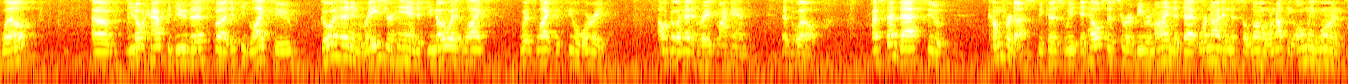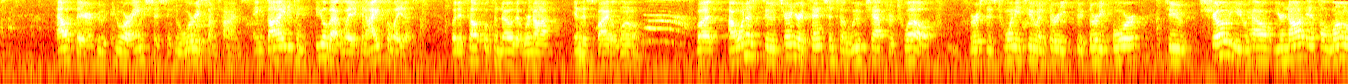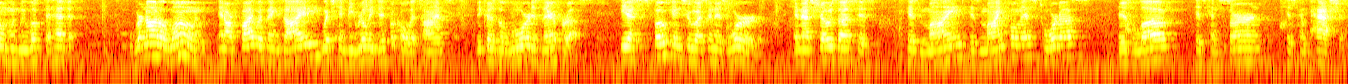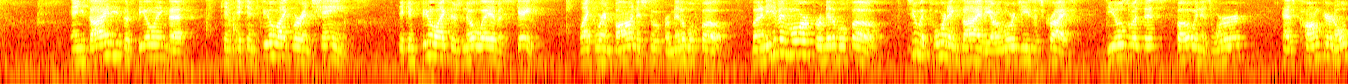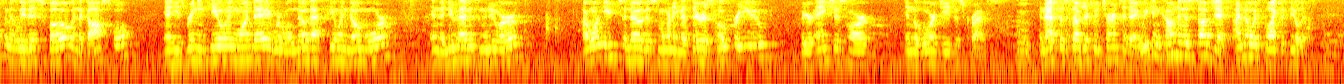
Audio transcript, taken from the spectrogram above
Well, um, you don't have to do this, but if you'd like to, go ahead and raise your hand if you know what it likes, what it's like to feel worried. I'll go ahead and raise my hand as well. I've said that to comfort us because we, it helps us to be reminded that we're not in this alone. We're not the only ones out there who, who are anxious and who worry sometimes. Anxiety can feel that way, it can isolate us, but it's helpful to know that we're not in this fight alone. But I wanted to turn your attention to Luke chapter 12, verses 22 and 30 through 34, to show you how you're not alone when we look to heaven. We're not alone in our fight with anxiety, which can be really difficult at times, because the Lord is there for us. He has spoken to us in His Word, and that shows us His, his mind, His mindfulness toward us, His love, His concern, His compassion. Anxiety is a feeling that can, it can feel like we're in chains. It can feel like there's no way of escape, like we're in bondage to a formidable foe. But an even more formidable foe to it toward anxiety, our Lord Jesus Christ deals with this foe in His Word, has conquered ultimately this foe in the gospel, and He's bringing healing one day where we'll know that feeling no more in the new heavens and the new earth. I want you to know this morning that there is hope for you, for your anxious heart, in the Lord Jesus Christ. Mm. And that's the subject we turn today. We can come to this subject. I know what it's like to feel this.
